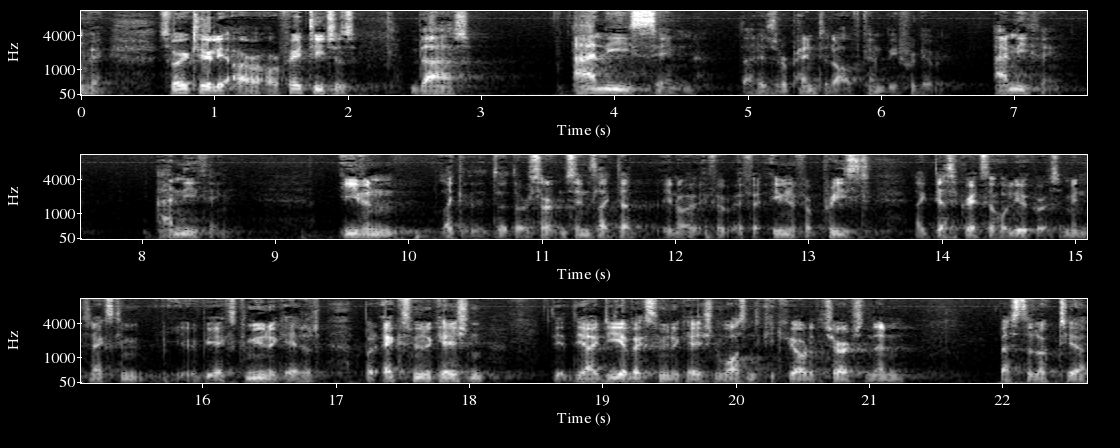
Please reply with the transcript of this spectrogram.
Okay, so very clearly our, our faith teaches that any sin that is repented of can be forgiven. Anything. Anything even like there are certain sins like that. You know, if, a, if a, even if a priest like desecrates the Holy Eucharist, I mean, it's an excom- would be excommunicated. But excommunication, the, the idea of excommunication wasn't to kick you out of the church and then best of luck to you.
